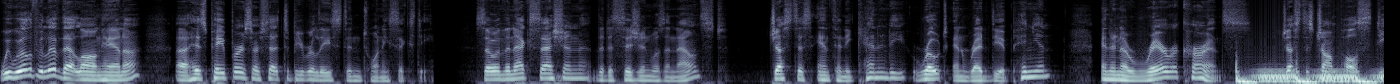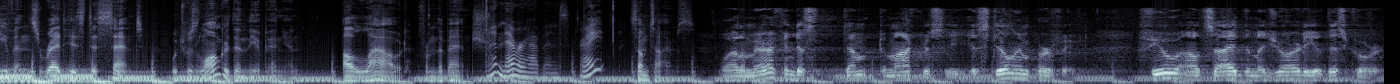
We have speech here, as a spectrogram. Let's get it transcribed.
We will if we live that long, Hannah. Uh, his papers are set to be released in 2060. So, in the next session, the decision was announced. Justice Anthony Kennedy wrote and read the opinion, and in a rare occurrence, Justice John Paul Stevens read his dissent, which was longer than the opinion, aloud from the bench. That never happens, right? Sometimes. While American dis- dem- democracy is still imperfect, few outside the majority of this court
